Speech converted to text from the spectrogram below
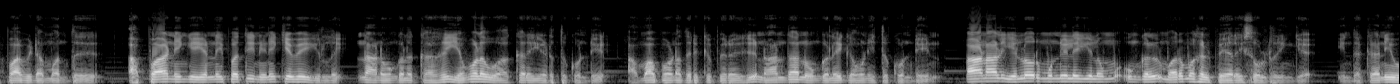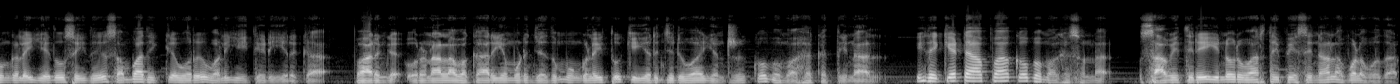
அப்பாவிடம் வந்து அப்பா நீங்கள் என்னை பற்றி நினைக்கவே இல்லை. நான் உங்களுக்காக எவ்வளவு அக்கறை எடுத்துக்கொண்டேன் அம்மா போனதற்கு பிறகு நான் தான் உங்களை கவனித்து கொண்டேன். ஆனால் எல்லோர் முன்னிலையிலும் உங்கள் மருமகள் பெயரை சொல்றீங்க. இந்த கனி உங்களை ஏதோ செய்து சம்பாதிக்க ஒரு வழியை தேடி இருக்கா பாருங்க ஒரு நாள் அவ காரியம் முடிஞ்சதும் உங்களை தூக்கி எரிஞ்சிடுவா என்று கோபமாக கத்தினாள். இதை கேட்ட அப்பா கோபமாக சொன்னார். சாவித்திரி இன்னொரு வார்த்தை பேசினால் அவ்வளவுதான்.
